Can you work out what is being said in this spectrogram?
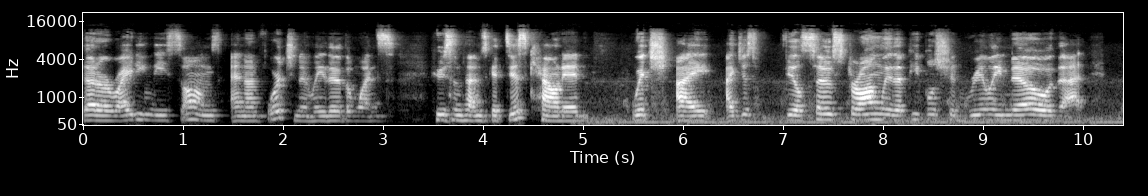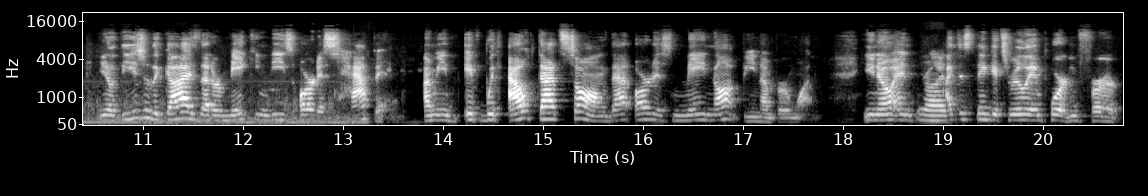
that are writing these songs. And unfortunately, they're the ones who sometimes get discounted which I I just feel so strongly that people should really know that you know these are the guys that are making these artists happen. I mean, if without that song, that artist may not be number one. You know, and right. I just think it's really important for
